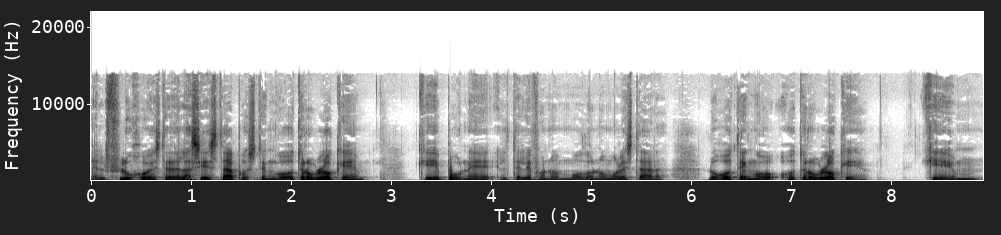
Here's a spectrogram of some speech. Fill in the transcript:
el, flujo este de la siesta, pues tengo otro bloque que pone el teléfono en modo no molestar. Luego tengo otro bloque que mm,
